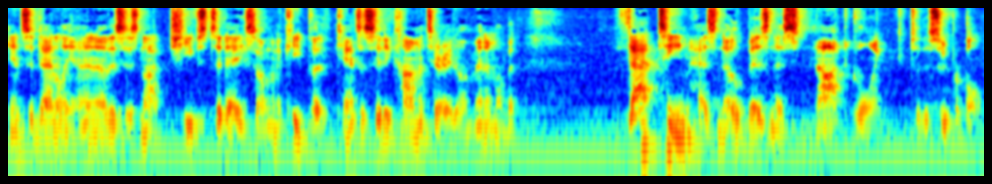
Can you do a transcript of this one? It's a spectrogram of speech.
incidentally, I know this is not Chiefs today, so I'm going to keep the Kansas City commentary to a minimum, but that team has no business not going to the Super Bowl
